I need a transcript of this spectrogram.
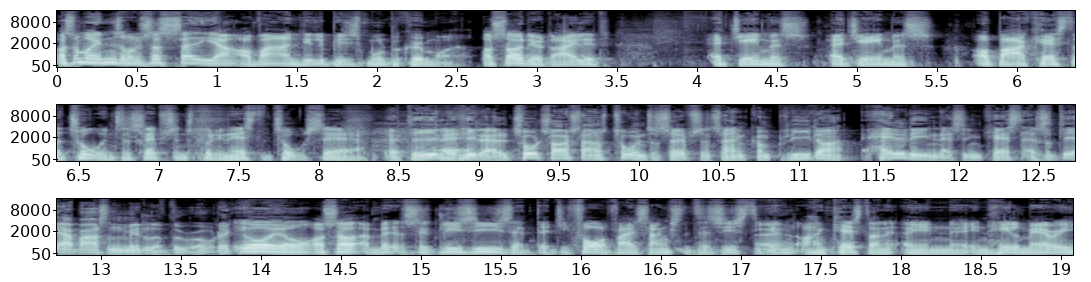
Og så må jeg indrømme, så sad jeg og var en lille bitte smule bekymret. Og så er det jo dejligt, at James er James, og bare kaster to interceptions på de næste to serier. Ja, det er helt, Æh, helt ærligt. To touchdowns, to interceptions, så han completer halvdelen af sin kast. Altså, det er bare sådan middle of the road, ikke? Jo, jo, og så så lige sige, at de får faktisk chancen til sidst igen, ja. og han kaster en, en Hail Mary,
